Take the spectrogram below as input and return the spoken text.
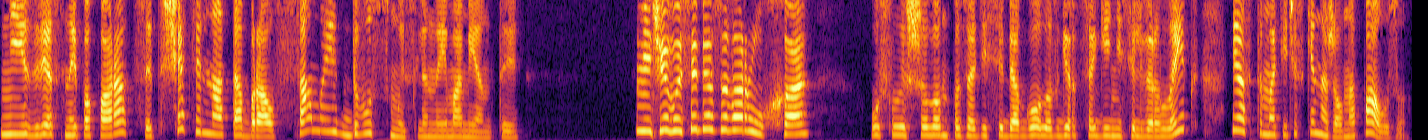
Неизвестный папарацци тщательно отобрал самые двусмысленные моменты. «Ничего себе заваруха!» Услышал он позади себя голос герцогини Сильверлейк и автоматически нажал на паузу.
